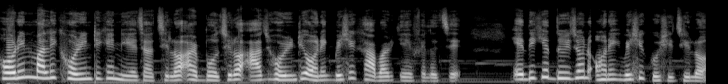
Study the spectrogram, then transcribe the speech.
হরিণ মালিক হরিণটিকে নিয়ে যাচ্ছিল আর বলছিল, আজ হরিণটি অনেক বেশি খাবার খেয়ে ফেলেছে। এদিকে দুইজন অনেক বেশি খুশি ছিল।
